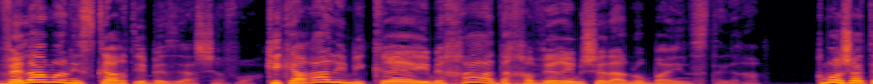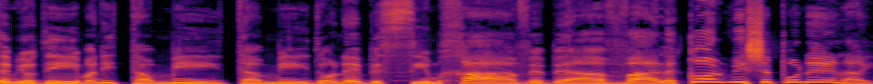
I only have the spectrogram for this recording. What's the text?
ולמה נזכרתי בזה השבוע? כי קרה לי מקרה עם אחד החברים שלנו באינסטגרם. כמו שאתם יודעים, אני תמיד, תמיד עונה בשמחה ובאהבה לכל מי שפונה אליי.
